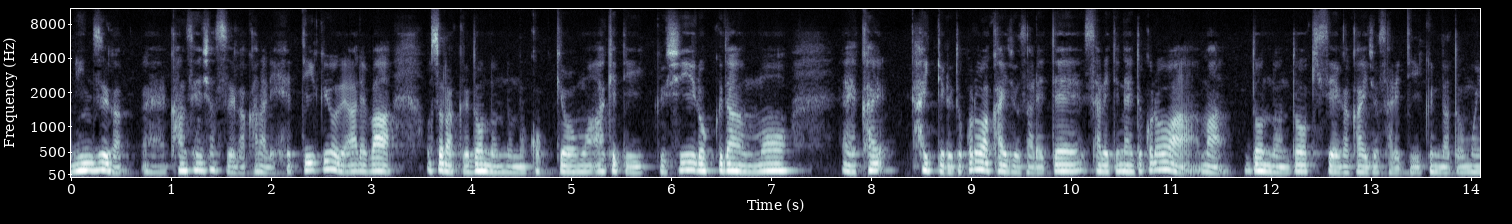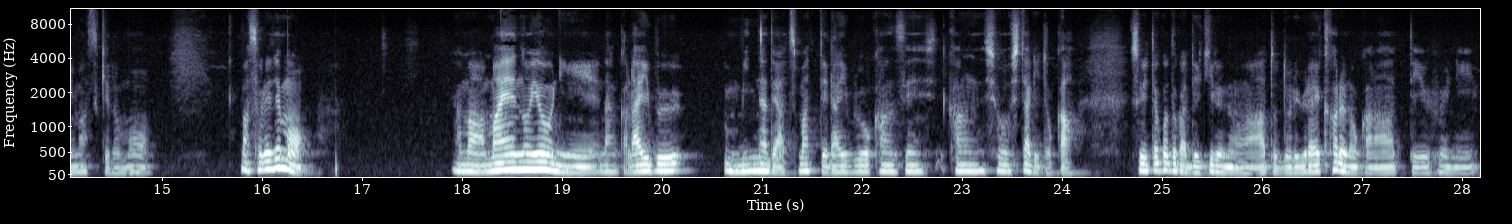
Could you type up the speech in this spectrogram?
人数が、感染者数がかなり減っていくようであれば、おそらくどんどんどんどん国境も開けていくし、ロックダウンも、えー、入っているところは解除されて、されてないところは、まあ、どんどんと規制が解除されていくんだと思いますけども、まあ、それでも、まあ、前のようになんかライブ、みんなで集まってライブを観戦鑑賞したりとか、そういったことができるのはあとどれぐらいかかるのかなっていうふうに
